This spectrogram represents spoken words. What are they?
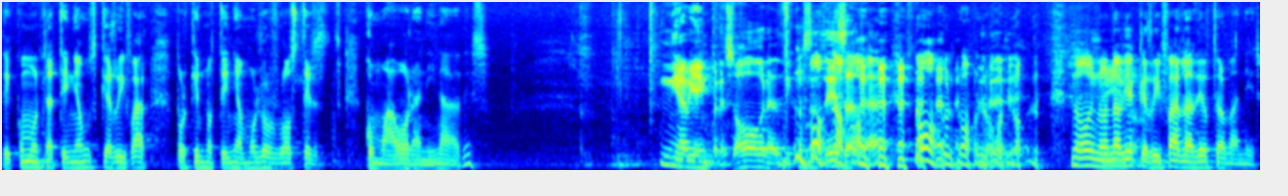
de cómo la teníamos que rifar porque no teníamos los rosters como ahora ni nada de eso. Ni había impresoras, ni cosas de esas. No, no, no, no, no, no, no, no había que rifarla de otra manera.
